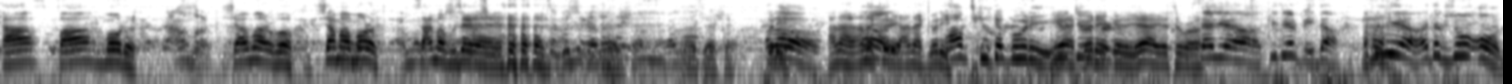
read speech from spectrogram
شا فعمرك 시- 시- 샤, 파, 모르. عمرك. 샤마, 뭐, 샤마, 모르. 삶아 부제. 오케이, 오케이. 꾸리. Hello. 하나, 하나 꾸리, 하나 꾸리. عرفتك انت كوري 예, 꾸리, يوتيوبر 꾸리. 예, 유튜버. سالي كي داير بعدا اغنيه هذاك جون اون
